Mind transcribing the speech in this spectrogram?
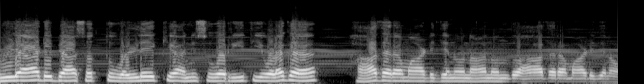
ಉಳ್ಳಾಡಿ ಬ್ಯಾಸತ್ತು ಒಳ್ಳೇಕೆ ಅನಿಸುವ ರೀತಿಯೊಳಗ ಹಾದರ ಮಾಡಿದೆನೋ ನಾನೊಂದು ಹಾದರ ಮಾಡಿದೆನೋ.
